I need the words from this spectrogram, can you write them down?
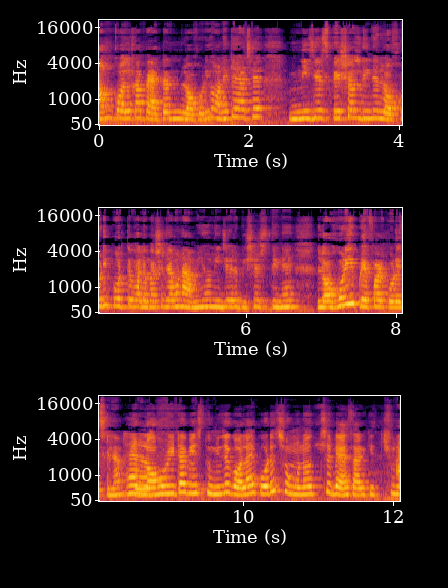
আম কলকা প্যাটার্ন লহরি অনেকে আছে নিজের স্পেশাল দিনে লহরি পড়তে ভালোবাসে যেমন আমিও নিজের বিশেষ দিনে লহরি প্রেফার করেছিলাম। হ্যাঁ লহরিটা বেশ তুমি যে গলায় পড়েছো মনে হচ্ছে ব্যাস আর কিচ্ছু না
